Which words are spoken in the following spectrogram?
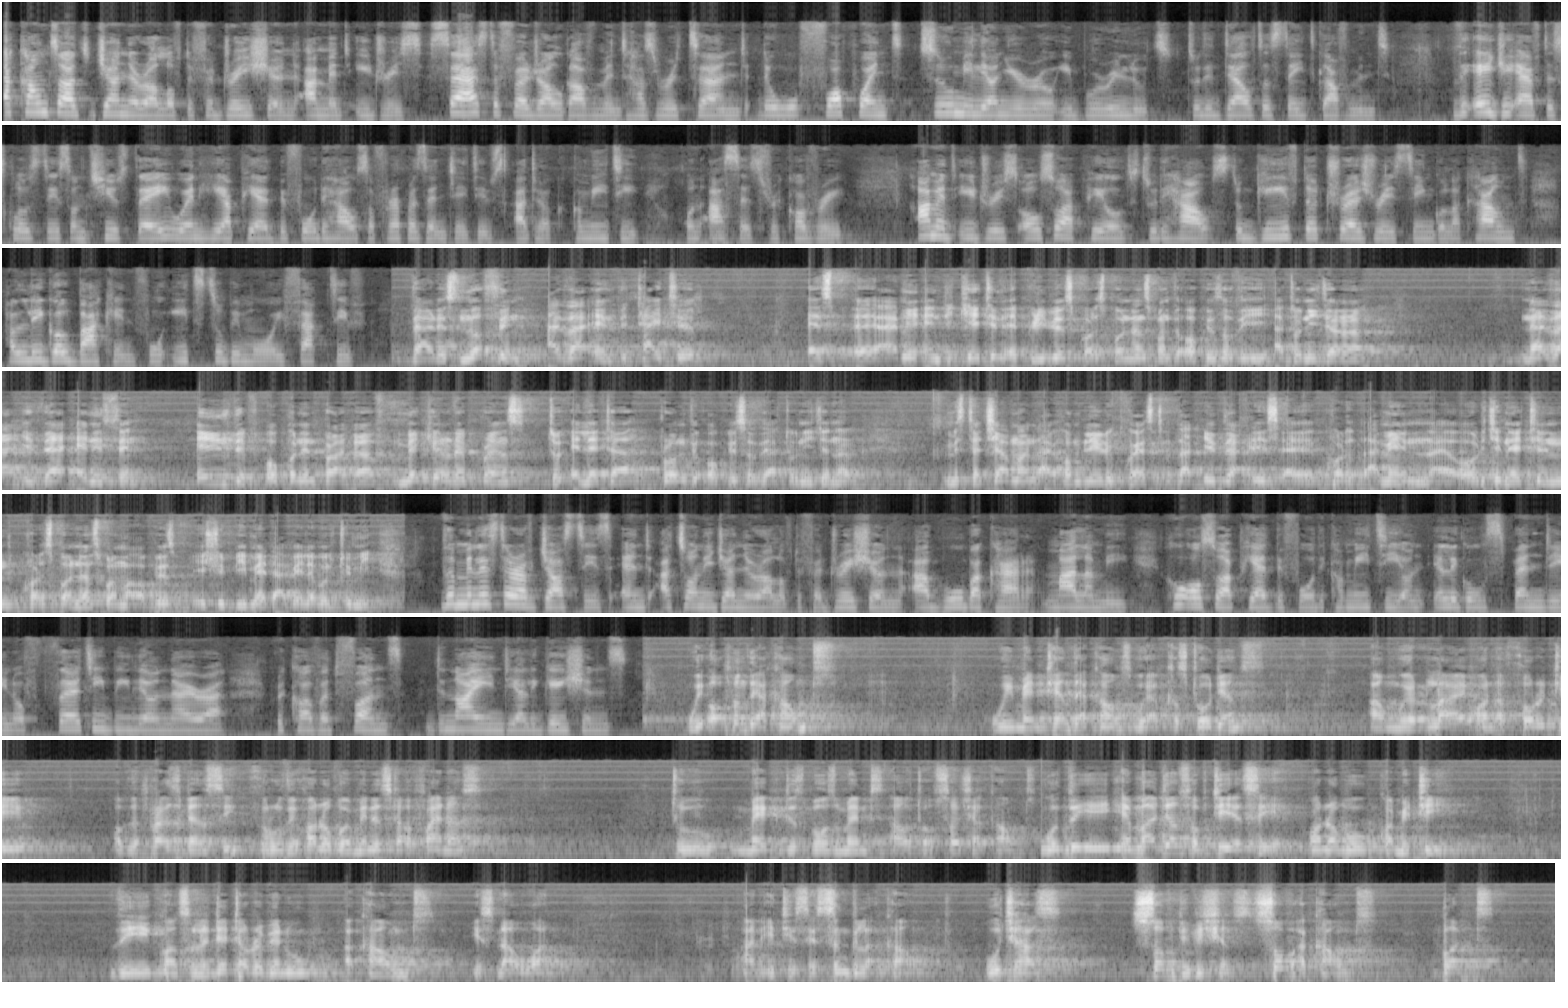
Accountant General of the Federation, Ahmed Idris, says the federal government has returned the 4.2 million euro Ibori loot to the Delta State government. The AGF disclosed this on Tuesday when he appeared before the House of Representatives Ad hoc Committee on Assets Recovery. Ahmed Idris also appealed to the House to give the Treasury single account a legal backing for it to be more effective. There is nothing either in the title as, uh, I mean, indicating a previous correspondence from the Office of the Attorney General, neither is there anything in the opening paragraph making reference to a letter from the Office of the Attorney General. Mr. Chairman, I humbly request that if there is a, I mean, uh, originating correspondence from our office, it should be made available to me. The Minister of Justice and Attorney General of the Federation, Abubakar Malami, who also appeared before the Committee on Illegal Spending of 30 billion naira recovered funds, denying the allegations. We open the accounts, we maintain the accounts, we are custodians, and we rely on authority of the presidency through the Honorable Minister of Finance to make disbursements out of such accounts. With the emergence of TSA, Honorable Committee, the consolidated revenue account is now one. And it is a single account which has subdivisions, sub accounts, but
